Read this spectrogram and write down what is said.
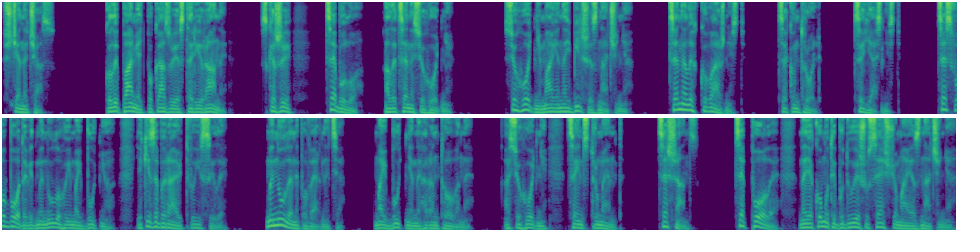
ще не час. Коли пам'ять показує старі рани, скажи це було, але це не сьогодні. Сьогодні має найбільше значення. Це не легковажність, це контроль, це ясність, це свобода від минулого і майбутнього, які забирають твої сили. Минуле не повернеться, майбутнє не гарантоване. А сьогодні це інструмент, це шанс. Це поле, на якому ти будуєш усе, що має значення.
